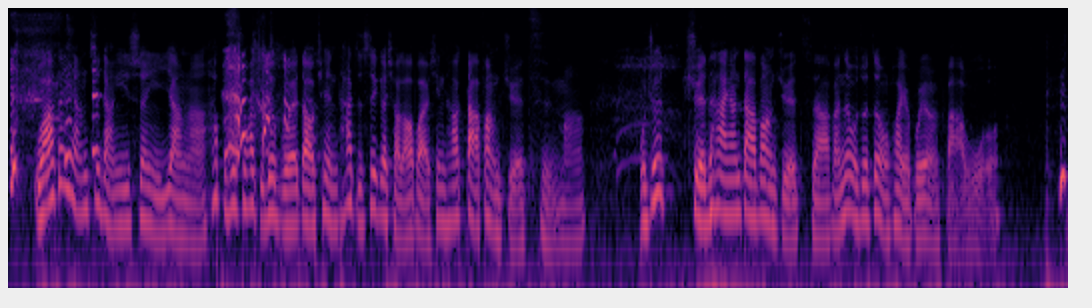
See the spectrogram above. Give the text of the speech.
我要跟杨志良医生一样啊，他不是说他绝对不会道歉，他只是一个小老百姓，他要大放厥词吗？我就觉得他一样大放厥词啊，反正我说这种话也不会有人罚我。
